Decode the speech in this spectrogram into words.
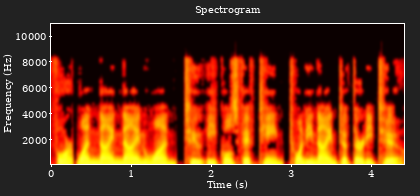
4 1991 2 equals 15 29 to 32.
